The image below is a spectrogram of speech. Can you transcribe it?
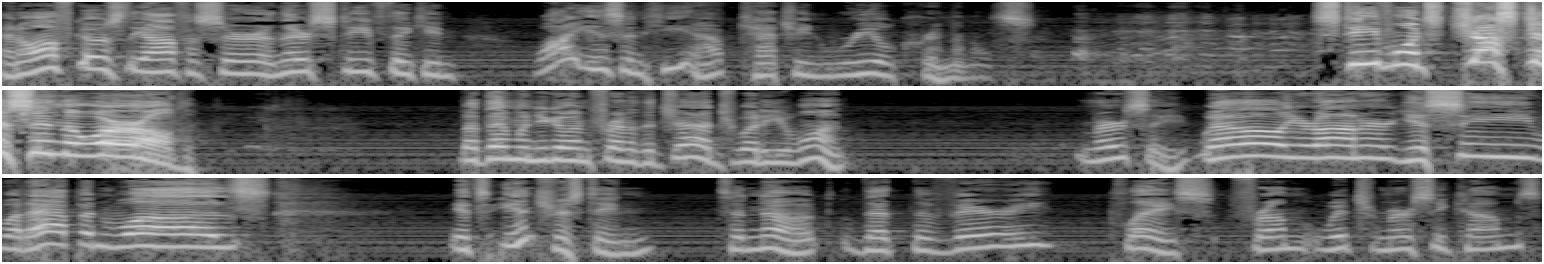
And off goes the officer, and there's Steve thinking, why isn't he out catching real criminals? Steve wants justice in the world. But then when you go in front of the judge, what do you want? Mercy. Well, Your Honor, you see, what happened was. It's interesting to note that the very place from which mercy comes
